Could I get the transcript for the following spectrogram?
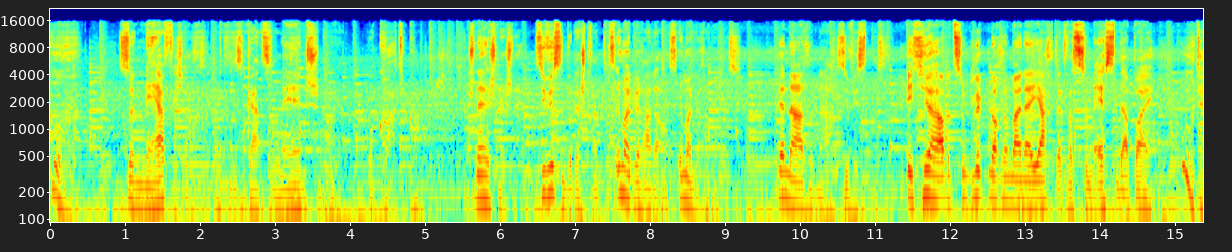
puh, so nervig auch mit diesen ganzen Menschen hier. Oh Gott, oh Gott. Schnell, schnell, schnell. Sie wissen, wo der Strand ist. Immer geradeaus, immer geradeaus. Der Nase nach, Sie wissen es. Ich hier habe zum Glück noch in meiner Yacht etwas zum Essen dabei. Uh, da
